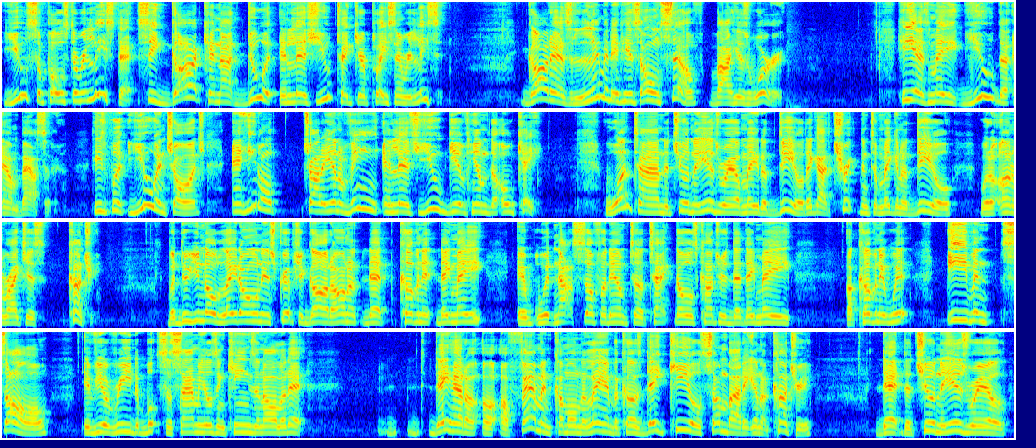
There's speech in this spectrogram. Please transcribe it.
you're supposed to release that. See, God cannot do it unless you take your place and release it. God has limited his own self by his word. He has made you the ambassador. He's put you in charge and he don't try to intervene unless you give him the okay. One time the children of Israel made a deal. They got tricked into making a deal with an unrighteous country. But do you know later on in scripture, God honored that covenant they made? It would not suffer them to attack those countries that they made a covenant with. Even Saul, if you read the books of Samuels and Kings and all of that, they had a, a, a famine come on the land because they killed somebody in a country that the children of Israel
